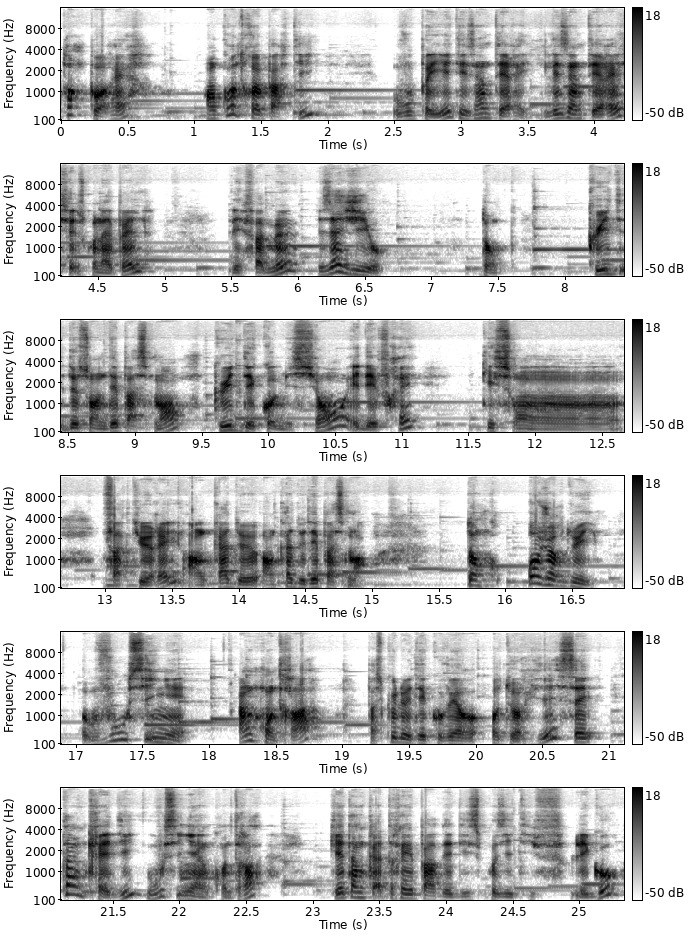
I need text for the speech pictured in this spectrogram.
temporaire. En contrepartie, vous payez des intérêts. Les intérêts, c'est ce qu'on appelle les fameux agios. Donc, quid de son dépassement, quid des commissions et des frais qui sont facturés en cas de, en cas de dépassement. Donc, aujourd'hui, vous signez un contrat, parce que le découvert autorisé, c'est un crédit, vous signez un contrat qui est encadré par des dispositifs légaux,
